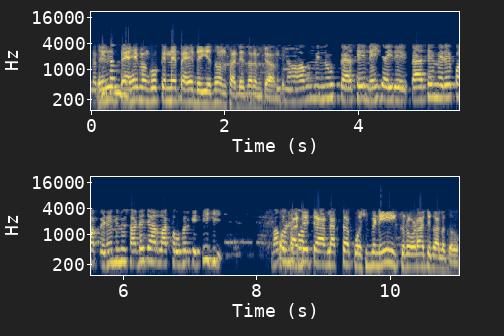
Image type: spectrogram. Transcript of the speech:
ਲੱਗੀ ਸਮਝ? ਪੈਸੇ ਮੰਗੋ ਕਿੰਨੇ ਪੈਸੇ ਦਈਏ ਤੁਹਾਨੂੰ ਸਾਡੇ ਧਰਮ ਚ ਆਉਣ ਦੇ ਜਨਾਬ ਮੈਨੂੰ ਪੈਸੇ ਨਹੀਂ ਚਾਹੀਦੇ। ਪੈਸੇ ਮੇਰੇ ਪਾਪੇ ਨੇ ਮੈਨੂੰ 4.5 ਲੱਖ ਆਫਰ ਕੀਤੀ ਸੀ। ਉਹ ਆਪਣੇ ਸਾਢੇ ਚਾਰ ਲੱਖ ਤਾਂ ਕੁਛ ਵੀ ਨਹੀਂ ਕਰੋੜਾਂ ਚ ਗੱਲ ਕਰੋ।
